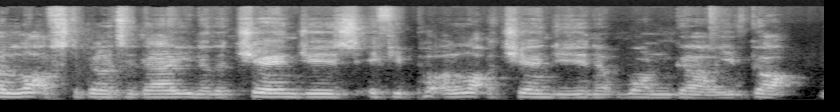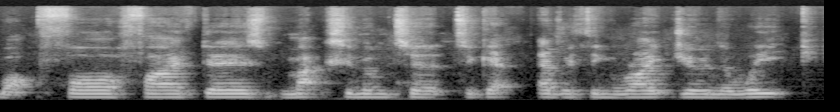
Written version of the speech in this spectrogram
a lot of stability there. You know, the changes. If you put a lot of changes in at one go, you've got what four, five days maximum to to get everything right during the week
